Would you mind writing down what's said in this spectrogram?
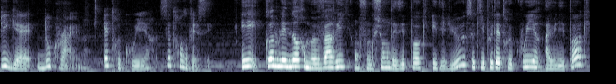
gay, do crime. Être queer, c'est transgresser. Et comme les normes varient en fonction des époques et des lieux, ce qui peut être queer à une époque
